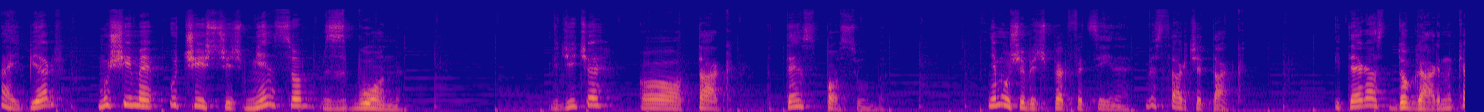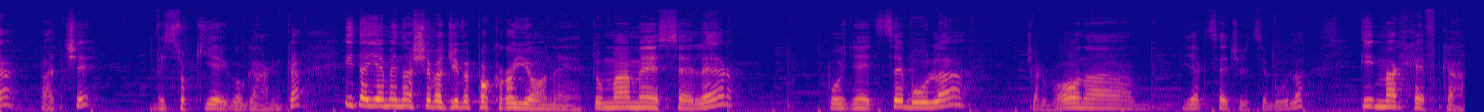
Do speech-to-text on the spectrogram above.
Najpierw musimy uczyścić mięso z błon. Widzicie? O tak, w ten sposób. Nie musi być perfekcyjne, wystarczy tak. I teraz do garnka, patrzcie, wysokiego garnka i dajemy nasze warzywa pokrojone. Tu mamy seler, później cebula, czerwona, jak chcecie cebula i marchewka.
